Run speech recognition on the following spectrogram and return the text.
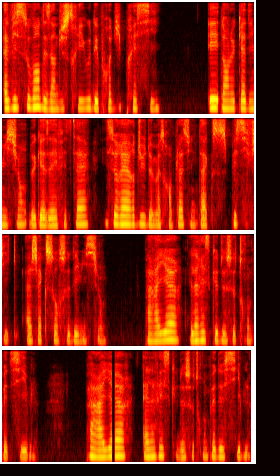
Elles visent souvent des industries ou des produits précis. Et dans le cas d'émissions de gaz à effet de serre, il serait ardu de mettre en place une taxe spécifique à chaque source d'émission. Par ailleurs, elles risquent de se tromper de cible. Par ailleurs, elles risquent de se tromper de cible,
